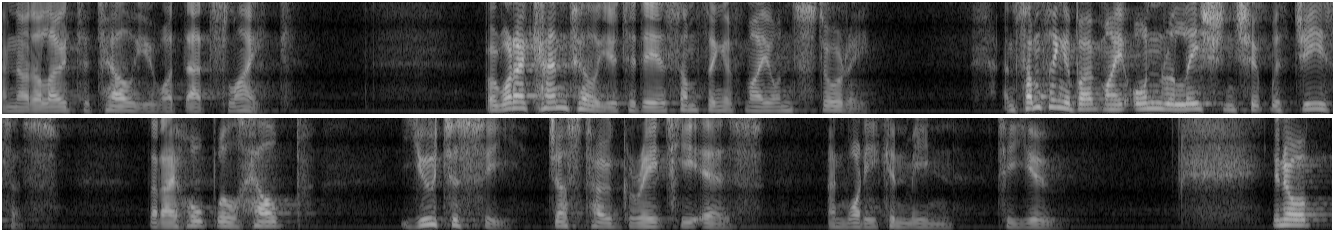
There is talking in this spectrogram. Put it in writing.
I'm not allowed to tell you what that's like. But what I can tell you today is something of my own story and something about my own relationship with Jesus that I hope will help you to see just how great He is and what He can mean to you. You know,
